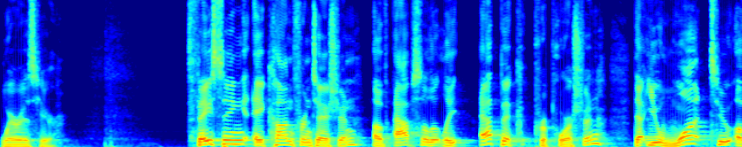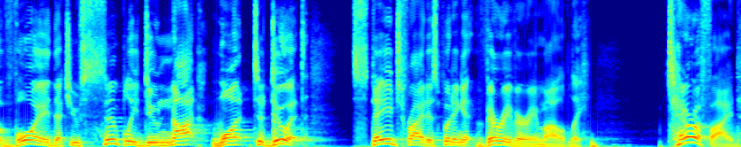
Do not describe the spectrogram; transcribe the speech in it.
Where is here? Facing a confrontation of absolutely epic proportion that you want to avoid, that you simply do not want to do it. Stage fright is putting it very, very mildly. terrified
